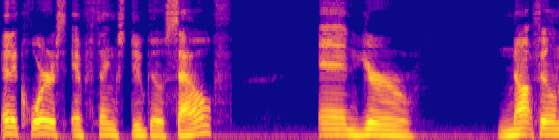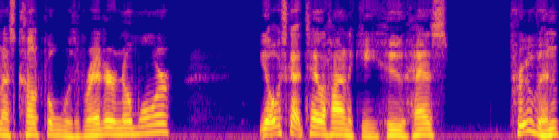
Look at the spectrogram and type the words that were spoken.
And of course, if things do go south and you're not feeling as comfortable with Ridder no more, you always got Taylor Heinicke, who has proven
